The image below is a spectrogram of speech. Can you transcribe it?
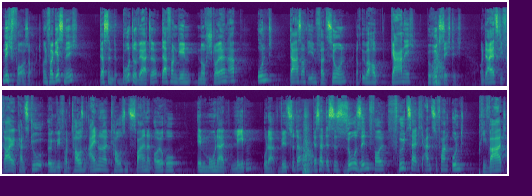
nicht vorsorgt. Und vergiss nicht, das sind Bruttowerte, davon gehen noch Steuern ab und da ist auch die Inflation noch überhaupt gar nicht berücksichtigt. Und da jetzt die Frage, kannst du irgendwie von 1100, 1200 Euro im Monat leben oder willst du das? Deshalb ist es so sinnvoll, frühzeitig anzufangen und privat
